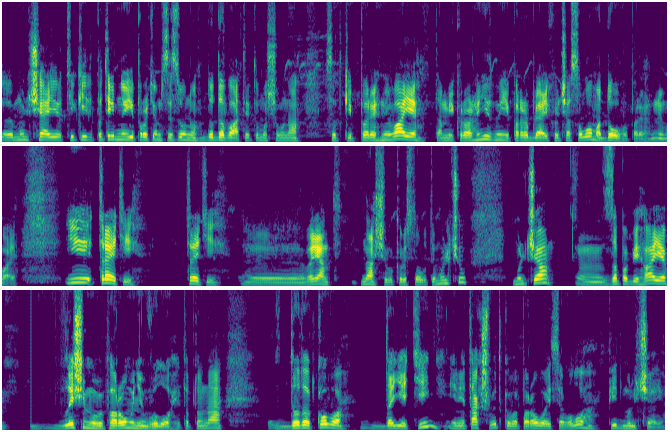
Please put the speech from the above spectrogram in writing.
е, мульчею, тільки потрібно її протягом сезону додавати, тому що вона все-таки перегниває, там мікроорганізми її переробляють, хоча солома довго перегниває. І третій, третій е, варіант, нащо використовувати мульчу. Мульча е, запобігає лишньому випаровуванню вологи. Тобто вона додатково дає тінь і не так швидко випаровується волога під мульчею.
